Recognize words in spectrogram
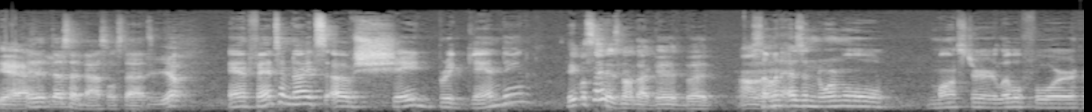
Yeah. It, it does have vassal stats. Yep. And Phantom Knights of Shade Brigandine. People say it's not that good, but I don't Summon know. as a normal monster, level 4.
